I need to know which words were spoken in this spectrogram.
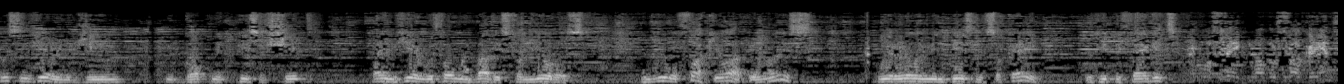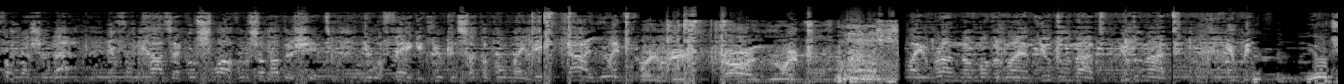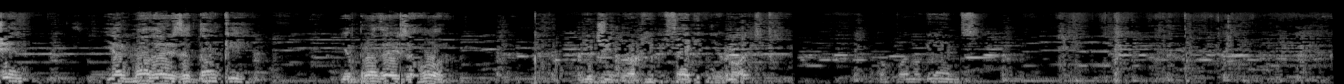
Listen here, Eugene, you gopnik piece of shit. I am here with all my buddies from Euros, and we will fuck you up, you know this? We really mean business, okay? You hippie faggot? You're a fake motherfucker in from Russia now. You're from Kazakh or Slav or some other shit. You a faggot, you can suck up all my dick. Yeah, you I I run the motherland. You do not. You do not. You be Eugene, your mother is a donkey. Your brother is a whore. Eugene, you're a hippie faggot, you know it. Don't play no games.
